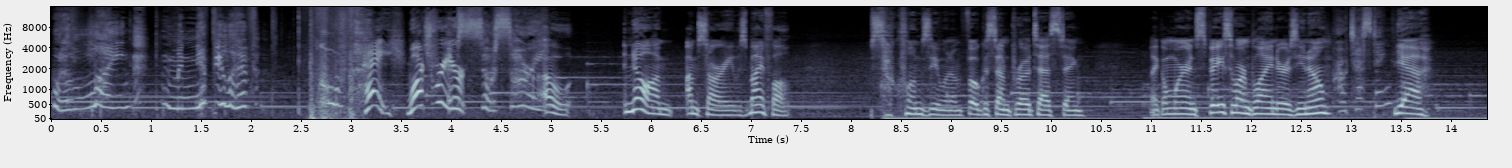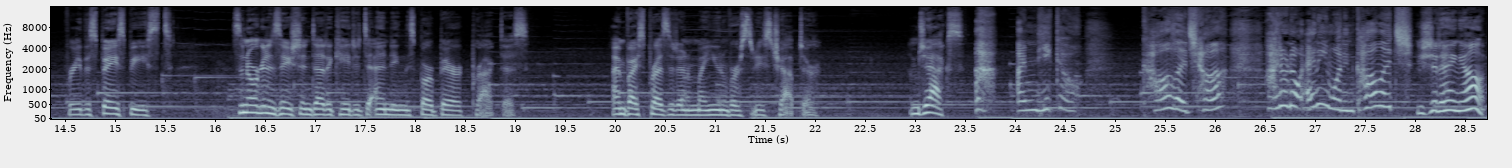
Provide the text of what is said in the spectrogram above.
What a lying, manipulative. Hey, watch for your. I'm so sorry. Oh, no, I'm I'm sorry. It was my fault. I'm so clumsy when I'm focused on protesting. Like I'm wearing space horn blinders, you know? Protesting? Yeah. Free the Space Beasts. It's an organization dedicated to ending this barbaric practice. I'm vice president of my university's chapter. I'm Jax. Uh, I'm Niko. College, huh? I don't know anyone in college. You should hang out.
